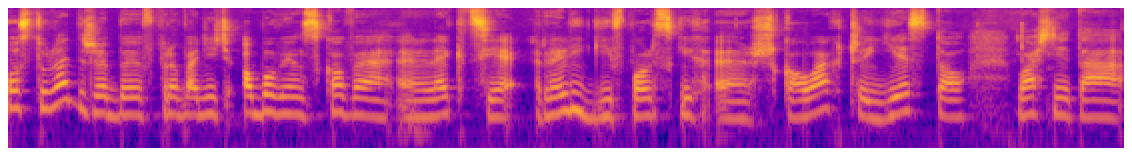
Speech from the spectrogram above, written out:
postulat, żeby wprowadzić obowiązkowe lekcje religii w polskich e, szkołach? Czy jest to właśnie ta,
